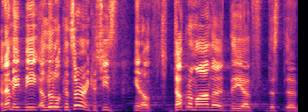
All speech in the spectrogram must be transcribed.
And that made me a little concerned because she's, you know, dumping them on the, the, uh, the, the,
